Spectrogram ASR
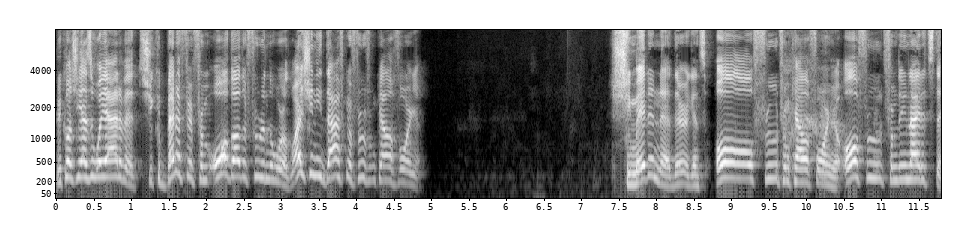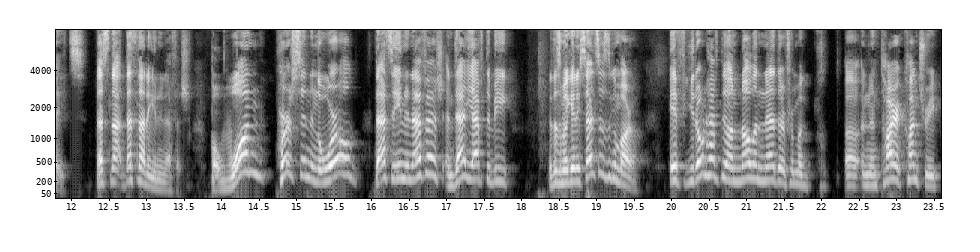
Because she has a way out of it. She could benefit from all the other fruit in the world. Why does she need dafka fruit from California? She made a nether against all fruit from California, all fruit from the United States. That's not that's not a Yinu Nefesh. But one person in the world, that's a Yinu Nefesh, and that you have to be. It doesn't make any sense, says the Gemara. If you don't have to annul a nether from a, uh, an entire country,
